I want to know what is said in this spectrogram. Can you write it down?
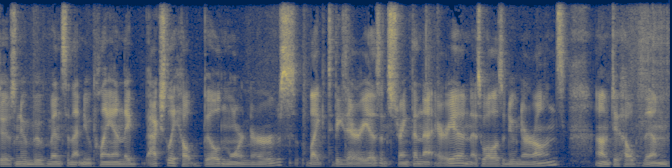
those new movements and that new plan they actually help build more nerves like to these areas and strengthen that area and as well as new neurons um, to help them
